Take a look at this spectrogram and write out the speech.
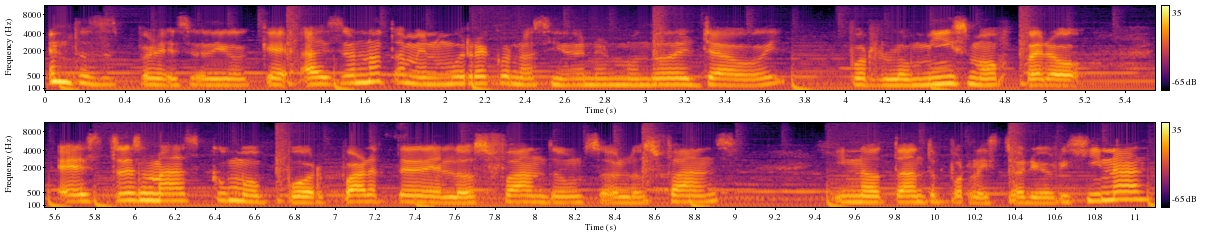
Entonces por eso digo que es uno también muy reconocido en el mundo del yaoi por lo mismo, pero esto es más como por parte de los fandoms o los fans y no tanto por la historia original.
